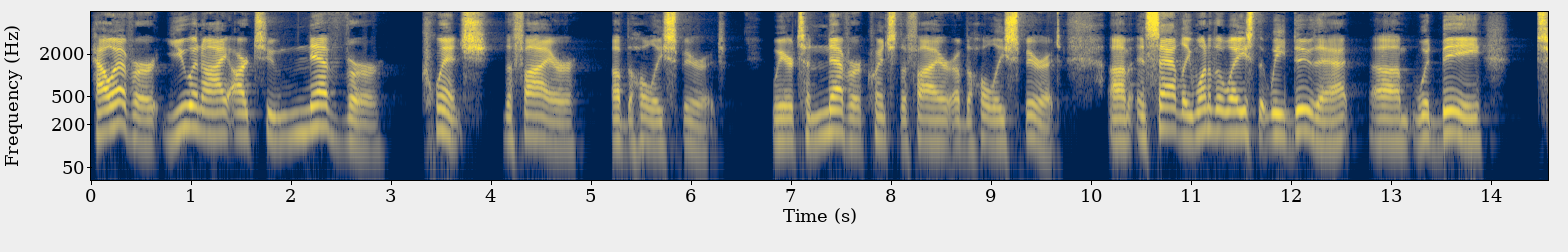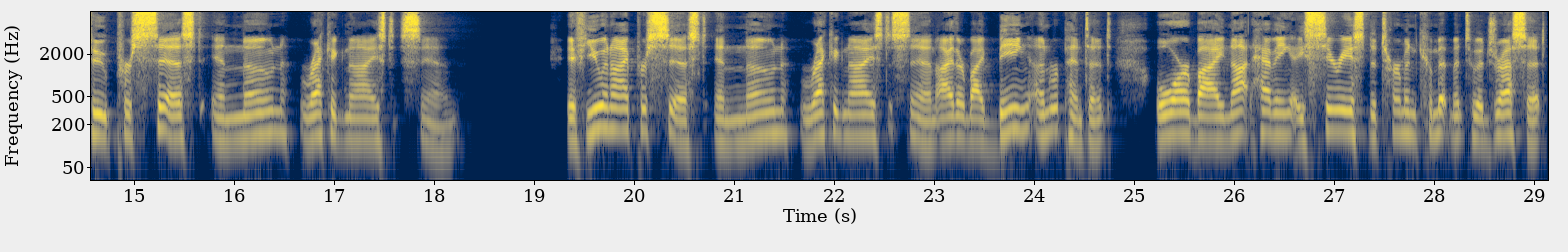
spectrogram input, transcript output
However, you and I are to never quench the fire of the Holy Spirit. We are to never quench the fire of the Holy Spirit. Um, and sadly, one of the ways that we do that um, would be to persist in known, recognized sin. If you and I persist in known, recognized sin, either by being unrepentant or by not having a serious, determined commitment to address it,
